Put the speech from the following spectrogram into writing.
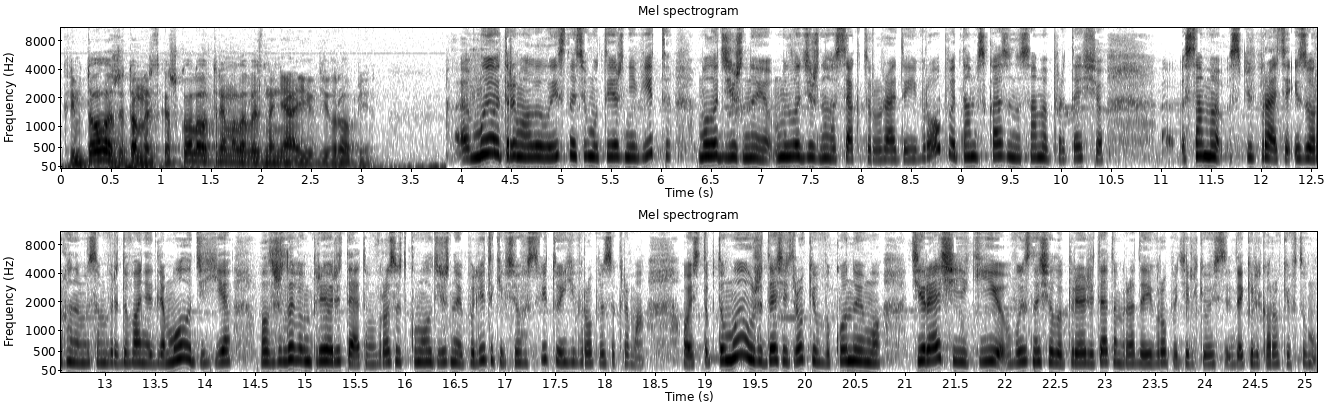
Крім того, Житомирська школа отримала визнання і в Європі. Ми отримали лист на цьому тижні від молодіжної молодіжного сектору Ради Європи. Там сказано саме про те, що саме співпраця із органами самоврядування для молоді є важливим пріоритетом в розвитку молодіжної політики всього світу і Європи, зокрема. Ось тобто, ми вже 10 років виконуємо ті речі, які визначили пріоритетом Ради Європи тільки ось декілька років тому.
